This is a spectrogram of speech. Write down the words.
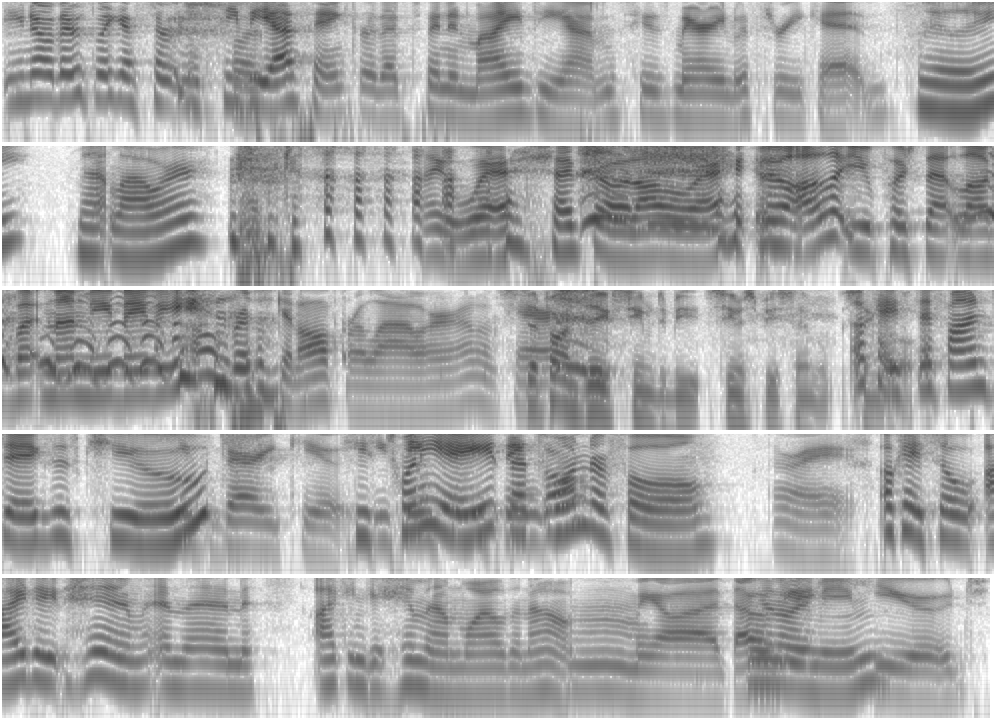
You know, there's like a certain Six. CBS anchor that's been in my DMs who's married with three kids. really, Matt Lauer. I wish. I'd throw it all away. I'll let you push that log button on me, baby. I'll risk it all for Lauer. I don't care. Stefon Diggs seemed to be seems to be sim- single. Okay, Stefon Diggs is cute. He's very cute. He's He seems to be 28. That's single? wonderful. All right. Okay, so I date him, and then I can get him on Wild and Out. Oh my god, that You would know be what I mean? huge.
